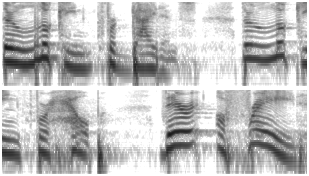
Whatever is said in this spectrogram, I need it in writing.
They're looking for guidance, they're looking for help. They're afraid,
